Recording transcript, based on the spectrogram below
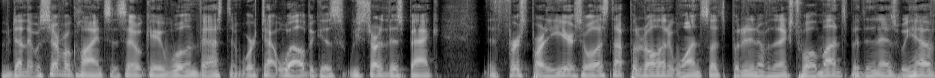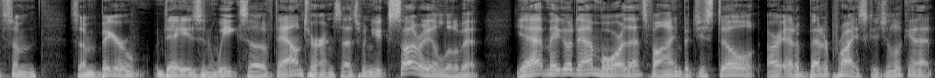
We've done that with several clients that say, okay, we'll invest. And it worked out well because we started this back the first part of the year. So well, let's not put it all in at once. Let's put it in over the next 12 months. But then as we have some some bigger days and weeks of downturns, that's when you accelerate a little bit. Yeah, it may go down more. That's fine, but you still are at a better price because you're looking at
